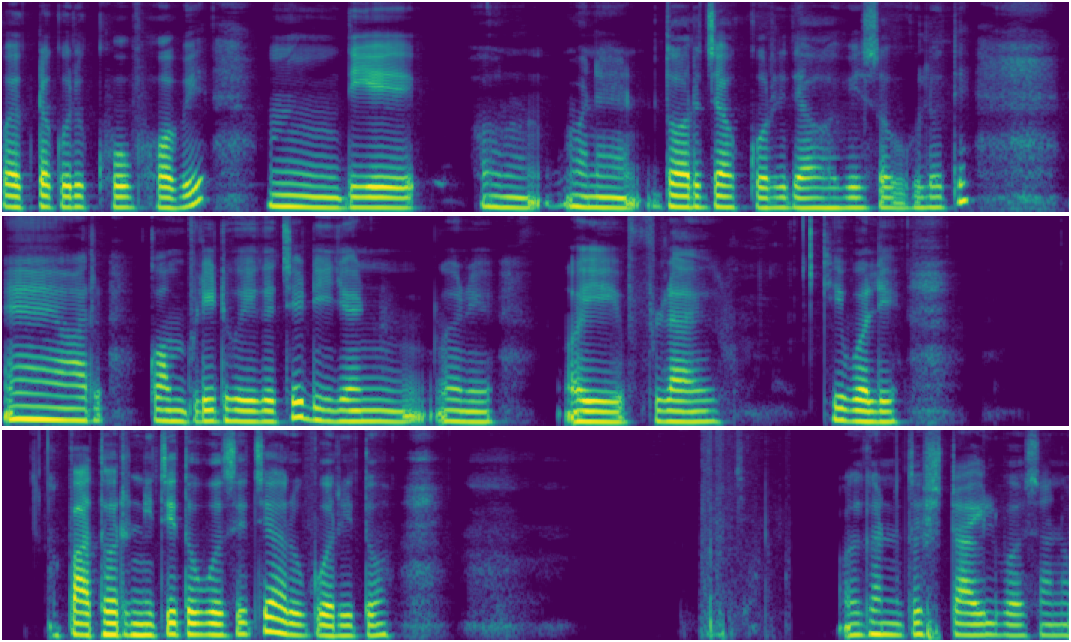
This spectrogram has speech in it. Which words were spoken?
কয়েকটা করে খোপ হবে। দিয়ে মানে দরজা করে দেওয়া হবে সবগুলোতে। আর কমপ্লিট হয়ে গেছে ডিজাইন মানে ওই ফ্লাই কী বলে, পাথর নিচে তো বসেছে আর উপরে তো। ওইখানে তো স্টাইল বসানো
